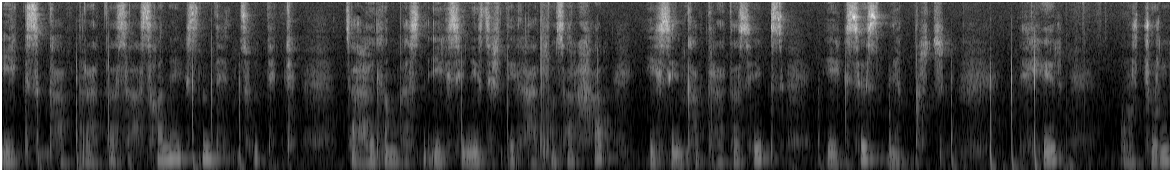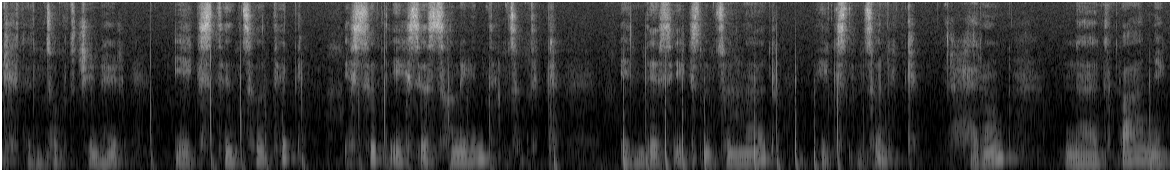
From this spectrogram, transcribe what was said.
x квадратаас хасганы x нь тэнцвүүдийг за хойлонгоос нь x-ийн нэг зэртийг хаалган сарахаар x-ийн квадратаас x x-с 1 гарч. Тэгэхээр үржүүрэн тэгт тэнцвэгдэж байна хэр x тэнцвүүдийг эсвэл x-с хоног нь тэнцвүүдийг эндээс x тэнцүү 0 x тэнцүү 1 хариу нь 0 ба 1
